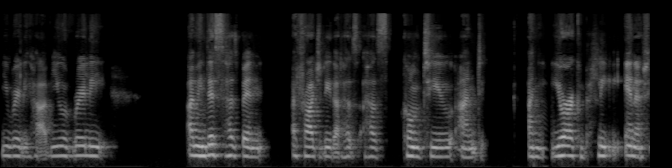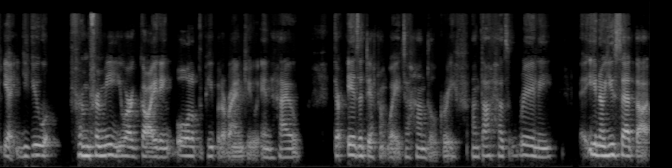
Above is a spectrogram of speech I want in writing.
You really have. You have really I mean this has been a tragedy that has has come to you and and you're completely in it yet you from for me you are guiding all of the people around you in how there is a different way to handle grief and that has really you know you said that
